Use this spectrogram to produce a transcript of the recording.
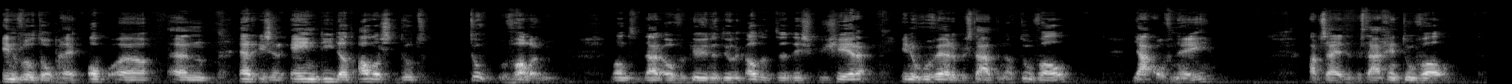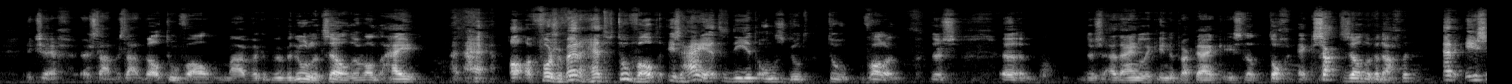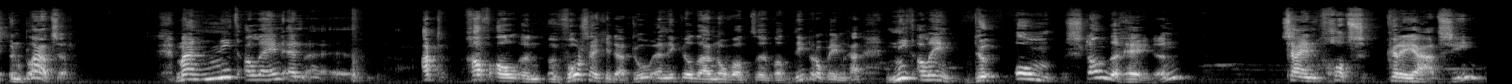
invloed op. op eh, en er is er één die dat alles doet toevallen. Want daarover kun je natuurlijk altijd eh, discussiëren. In hoeverre bestaat er nou toeval? Ja of nee? Art zei, er bestaat geen toeval. Ik zeg, er staat, bestaat wel toeval. Maar we, bedoelen hetzelfde. Want hij, voor zover het toevalt, is hij het die het ons doet toevallen. Dus, eh, dus uiteindelijk in de praktijk is dat toch exact dezelfde gedachte. Er is een plaatser. Maar niet alleen, en eh, Art gaf al een, een voorzetje daartoe, en ik wil daar nog wat, eh, wat dieper op ingaan. Niet alleen de omstandigheden zijn Gods creatie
